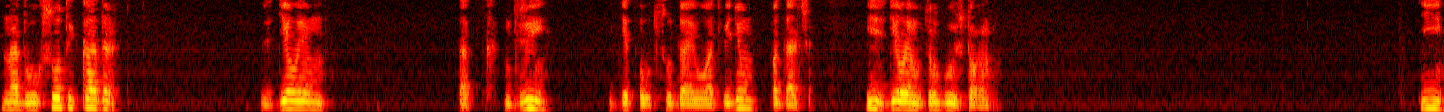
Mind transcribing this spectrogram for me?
на 200 кадр сделаем так G где-то вот сюда его отведем подальше и сделаем в другую сторону. И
